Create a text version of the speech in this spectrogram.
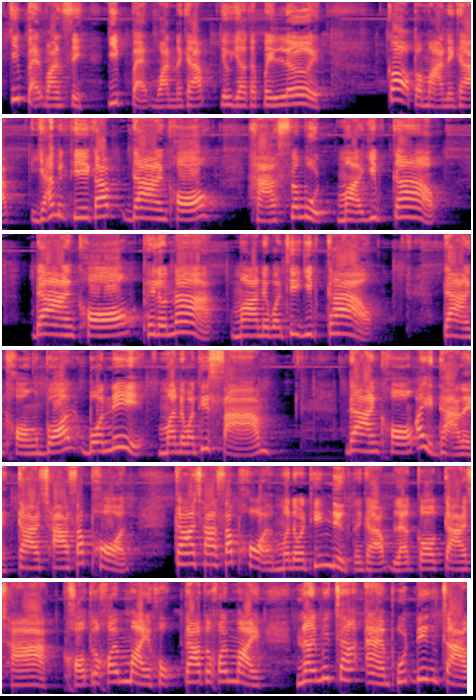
28 วันสิ 28 วันนะครับ ยาวๆกันไปเลย ก็ประมาณนี้ครับ ย้ำอีกทีครับ ด่านของหาสมุดมา 29 ด่านของเพโลนามาในวันที่ 29 ด่านของบอสโบนนี่มาในวันที่ 3 ด่านของไอ้ด่านเลยกาชาซัพพอร์ตกาชาซัพพอร์ตมาในวันที่ 1 นะครับ แล้วก็กาชาของตัวละครใหม่ 6 ดาวตัวละครใหม่ ในมิจังแอนพุดดิ้งจัง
